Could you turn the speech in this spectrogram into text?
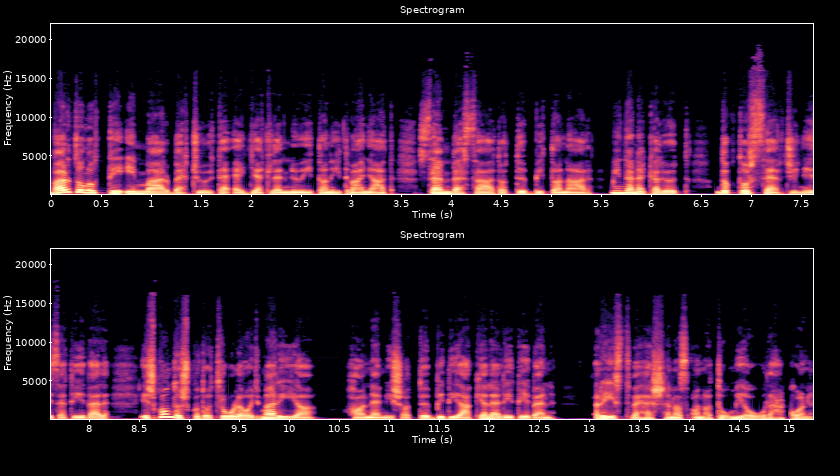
Bartolotti immár becsülte egyetlen női tanítványát, szembeszállt a többi tanár, mindenek előtt dr. Sergi nézetével, és gondoskodott róla, hogy Maria, ha nem is a többi diák jelenlétében, részt vehessen az anatómia órákon.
